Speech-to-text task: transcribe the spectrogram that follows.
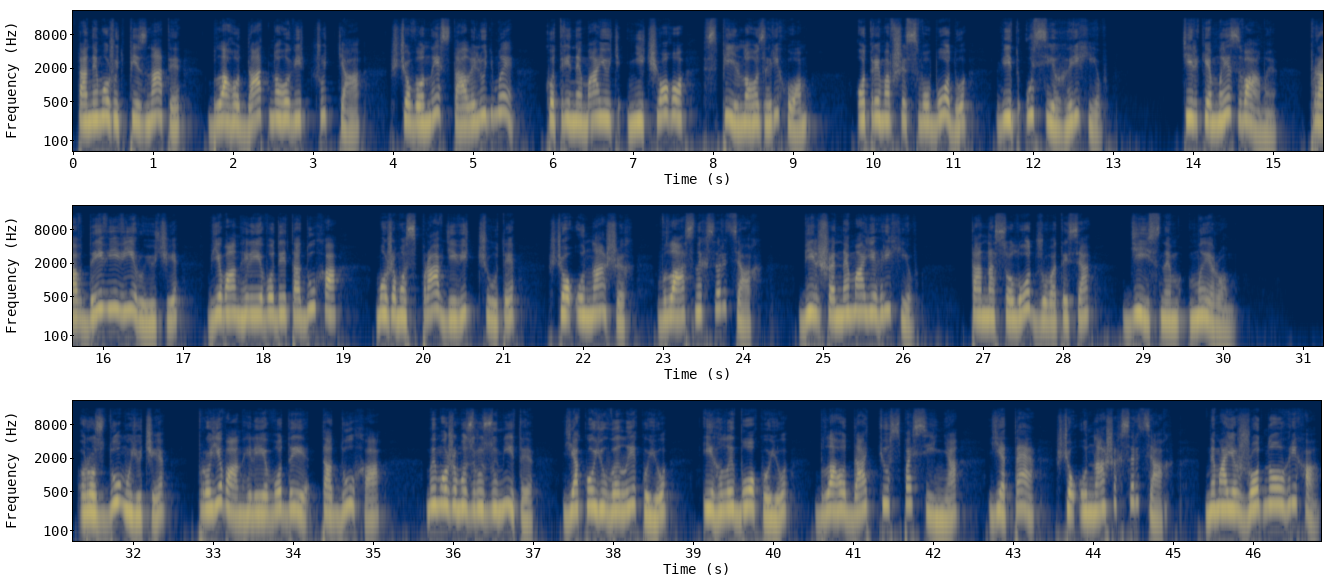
та не можуть пізнати благодатного відчуття, що вони стали людьми, котрі не мають нічого спільного з гріхом, отримавши свободу від усіх гріхів. Тільки ми з вами, правдиві віруючі в Євангелії води та духа, можемо справді відчути, що у наших власних серцях більше немає гріхів, та насолоджуватися дійсним миром. Роздумуючи про Євангеліє води та духа, ми можемо зрозуміти, якою великою і глибокою благодаттю спасіння є те, що у наших серцях немає жодного гріха,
